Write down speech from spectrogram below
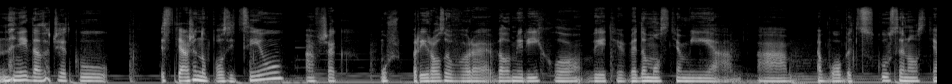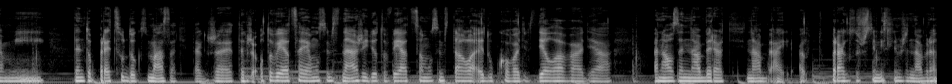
hneď na začiatku stiaženú pozíciu, avšak už pri rozhovore veľmi rýchlo viete vedomosťami a, a, a vôbec skúsenosťami tento predsudok zmazať. Takže, takže o to viac sa ja musím snažiť, o to viac sa musím stále edukovať, vzdelávať a, a naozaj naberať, na, aj tú prax už si myslím, že nabra,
